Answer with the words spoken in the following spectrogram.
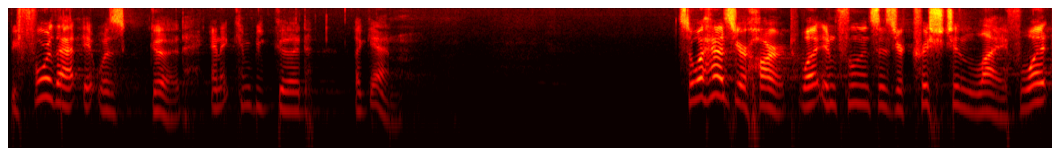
Before that, it was good, and it can be good again. So, what has your heart? What influences your Christian life? What,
